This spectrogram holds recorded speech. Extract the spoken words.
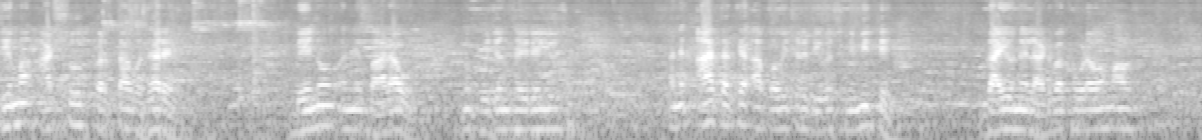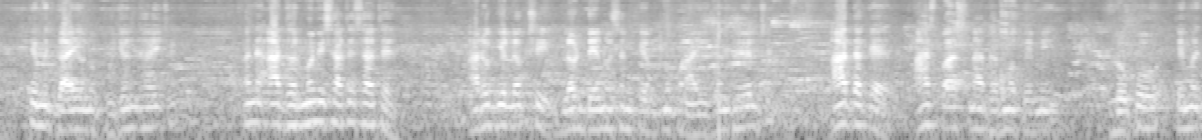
જેમાં આઠસો કરતાં વધારે બહેનો અને બાળાઓનું પૂજન થઈ રહ્યું છે. અને આ તકે આ પવિત્ર દિવસ નિમિત્તે ગાયોને લાડવા ખવડાવવામાં આવશે. તેમજ ગાયોનું પૂજન થાય છે. અને આ ધર્મની સાથે સાથે આરોગ્યલક્ષી બ્લડ ડોનેશન કેમ્પનું પણ આયોજન થયેલ છે. આ તકે આસપાસના ધર્મપ્રેમી લોકો તેમજ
